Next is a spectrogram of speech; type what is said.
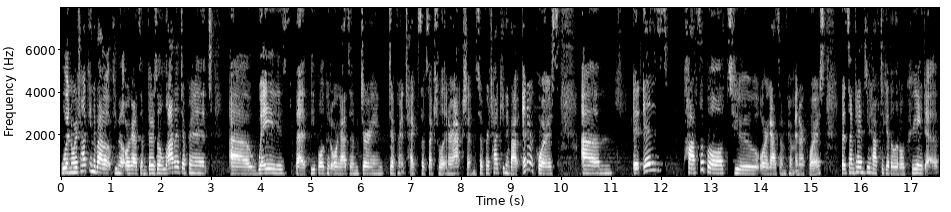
when we're talking about female orgasm, there's a lot of different uh, ways that people could orgasm during different types of sexual interaction. So if we're talking about intercourse, um, it is possible to orgasm from intercourse, but sometimes you have to get a little creative.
